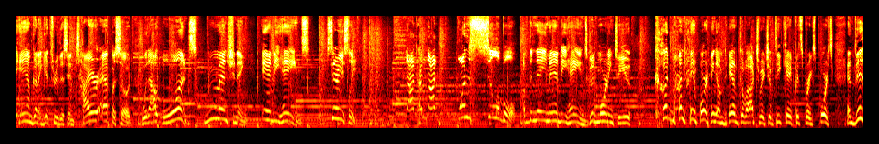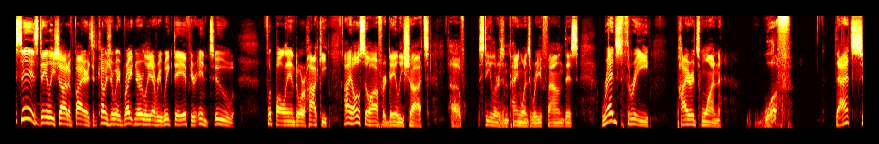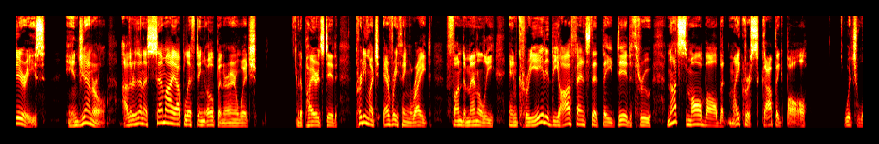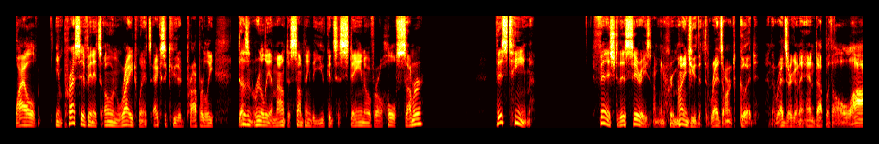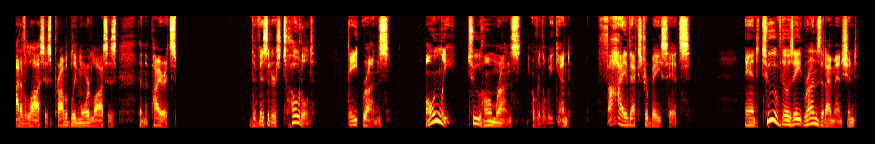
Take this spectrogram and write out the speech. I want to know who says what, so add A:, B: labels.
A: I am going to get through this entire episode without once mentioning Andy Haines. Seriously, not not one syllable of the name Andy Haines. Good morning to you. Good Monday morning. I'm Dejan Kovacevic of DK Pittsburgh Sports, and this is Daily Shot of Pirates. It comes your way bright and early every weekday if you're into football and or hockey. I also offer daily shots of Steelers and Penguins where you found this Reds 3 Pirates 1 woof. That series in general other than a semi-uplifting opener in which the Pirates did pretty much everything right fundamentally and created the offense that they did through not small ball but microscopic ball which while impressive in its own right when it's executed properly, doesn't really amount to something that you can sustain over a whole summer. This team finished this series. I'm going to remind you that the Reds aren't good, and the Reds are going to end up with a lot of losses, probably more losses than the Pirates. The visitors totaled eight runs, only two home runs over the weekend, five extra base hits, and two of those eight runs that I mentioned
